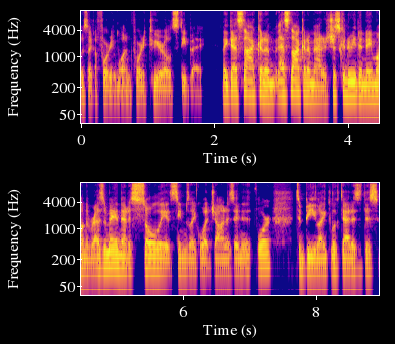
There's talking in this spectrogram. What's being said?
was like a 41, 42 year old Stipe. Like that's not gonna that's not gonna matter. It's just gonna be the name on the resume, and that is solely it seems like what Jon is in it for to be like looked at as this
